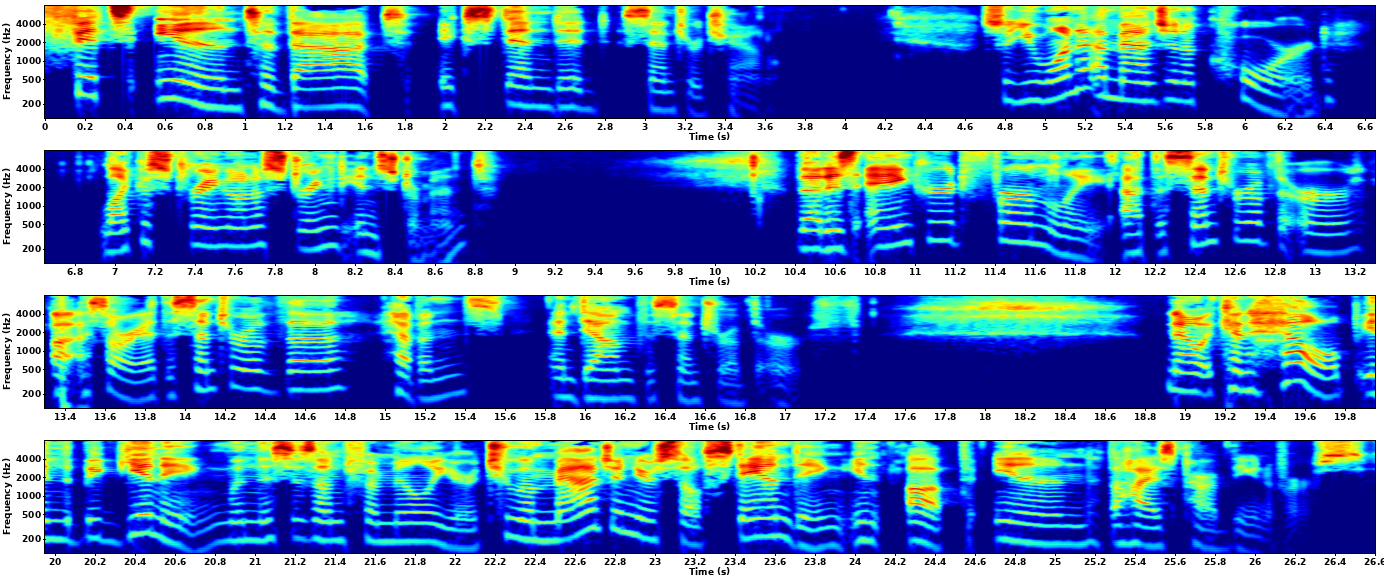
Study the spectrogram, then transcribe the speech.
fits into that extended center channel. So you want to imagine a cord like a string on a stringed instrument that is anchored firmly at the center of the earth, uh, sorry, at the center of the heavens and down at the center of the earth. Now, it can help in the beginning when this is unfamiliar to imagine yourself standing in up in the highest power of the universe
